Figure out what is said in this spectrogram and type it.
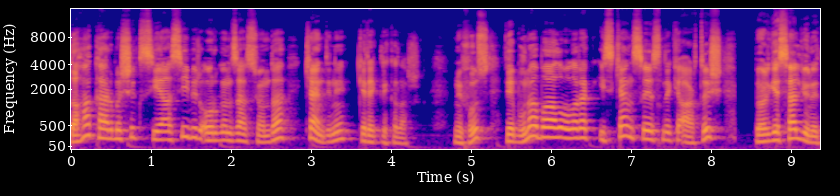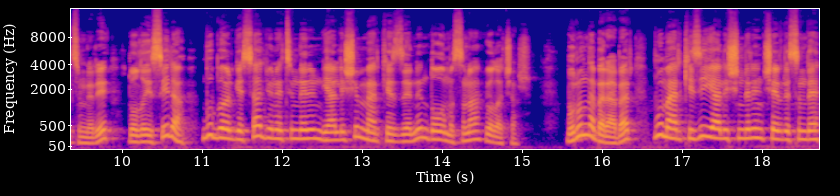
daha karmaşık siyasi bir organizasyonda kendini gerekli kılar. Nüfus ve buna bağlı olarak iskan sayısındaki artış bölgesel yönetimleri dolayısıyla bu bölgesel yönetimlerin yerleşim merkezlerinin doğmasına yol açar. Bununla beraber bu merkezi yerleşimlerin çevresinde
